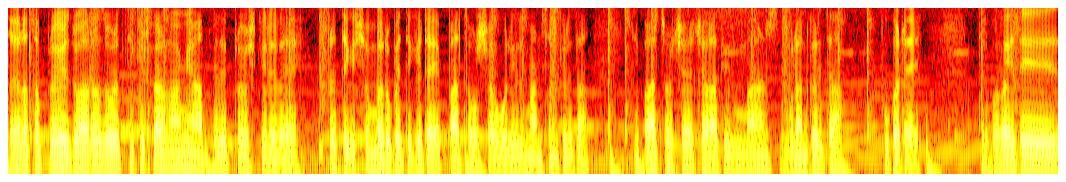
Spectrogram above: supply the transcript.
तर आता प्रवेशद्वाराजवळ तिकीट काढून आम्ही आतमध्ये प्रवेश केलेला आहे. प्रत्येकी शंभर रुपये तिकीट आहे पाच वर्षावरील माणसांकरिता आणि पाच वर्षाच्या आतील माणस मुलांकरिता फुकट आहे. तर बघा इथे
